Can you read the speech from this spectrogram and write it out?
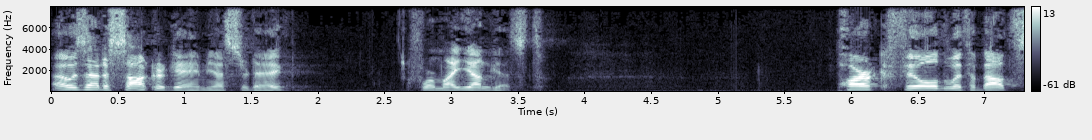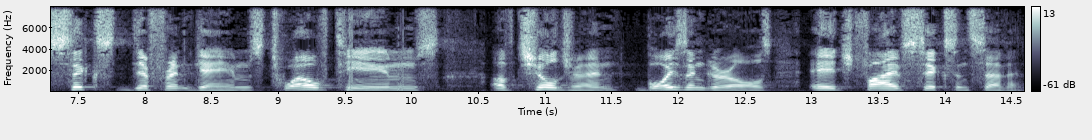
I was at a soccer game yesterday for my youngest park filled with about six different games, 12 teams of children, boys and girls, aged 5, 6, and 7.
